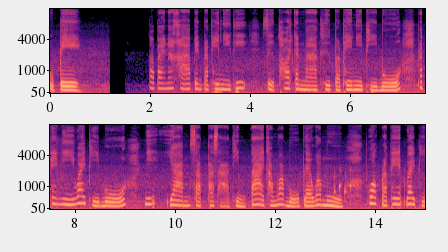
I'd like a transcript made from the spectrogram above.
อุเป ต่อไปนะคะเป็นประเพณีที่สืบทอดกันมาคือประเพณีผีโบ ประเพณีไหว้ผีโบ นิยามศัพท์ภาษาถิ่นใต้คำว่าโบแปลว่าหมู่ พวกประเภทไหว้ผี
